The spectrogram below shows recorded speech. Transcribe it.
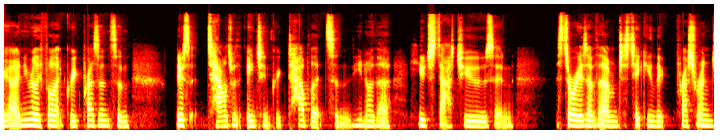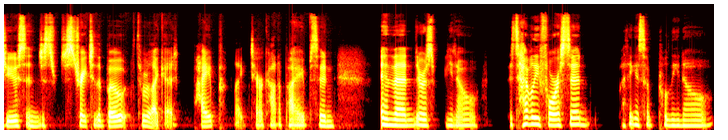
and you really feel that Greek presence. And there's towns with ancient Greek tablets and, you know, the huge statues and stories of them just taking the fresh run juice and just straight to the boat through like a pipe, like terracotta pipes. And and then there's, you know, it's heavily forested. I think it's a Pollino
